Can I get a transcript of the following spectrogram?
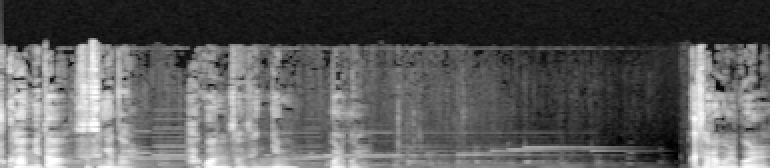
축하합니다. 스승의 날. 학원 선생님 얼굴. 그 사람 얼굴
